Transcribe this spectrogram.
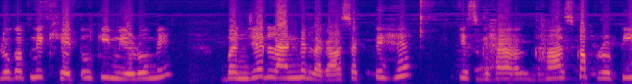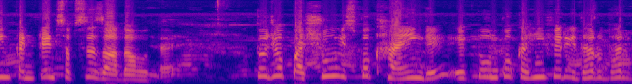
लोग अपने खेतों की मेड़ों में बंजर लैंड में लगा सकते हैं। इस घास का प्रोटीन कंटेंट सबसे ज़्यादा होता है। तो जो पशु इसको खाएँगे, एक तो उनको कहीं फिर इधर उधर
